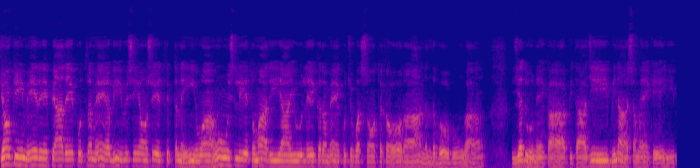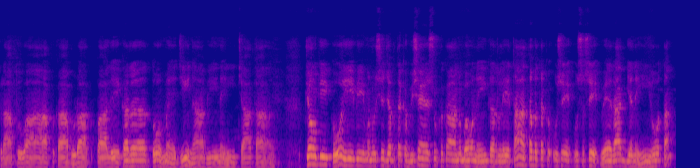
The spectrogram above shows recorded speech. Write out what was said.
क्योंकि मेरे प्यारे पुत्र, मैं अभी विषयों से तृप्त नहीं हुआ हूँ, इसलिए तुम्हारी आयु लेकर मैं कुछ वर्षों तक और आनंद भोगूँगा। यदु ने कहा, पिताजी, बिना समय के ही प्राप्त हुआ आपका बुढ़ापा लेकर तो मैं जीना भी नहीं चाहता। क्योंकि कोई भी मनुष्य जब तक विषय सुख का अनुभव नहीं कर लेता, तब तक उसे, उससे वैराग्य नहीं होता।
